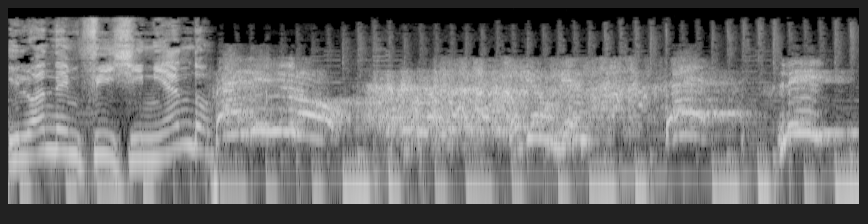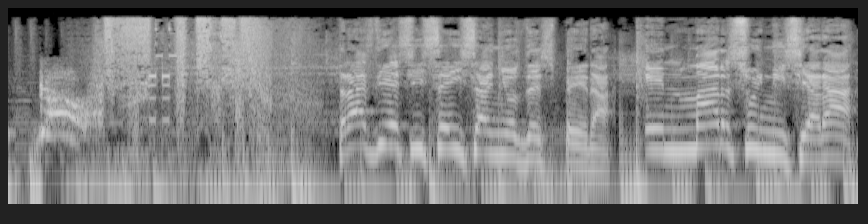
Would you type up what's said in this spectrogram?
y lo anden fishineando. ¡Peligro! ¡Peligro! Tras 16 años de espera, en marzo iniciará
